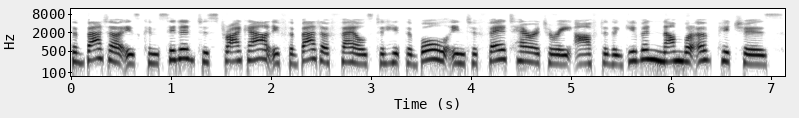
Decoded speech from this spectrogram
The batter is considered to strike out if the batter fails to hit the ball into fair territory after the given number of pitches.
